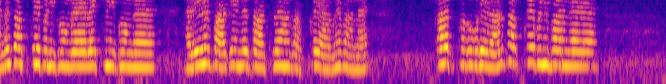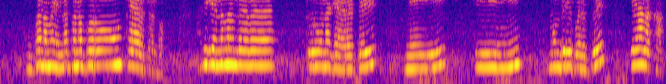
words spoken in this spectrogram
சேனலை சப்ஸ்கிரைப் பண்ணிக்கோங்க லைக் பண்ணிக்கோங்க. நிறைய பேர் பார்க்க எங்க ஷார்ட்ஸ் ஆனால் சப்ஸ்கிரைப் யாருமே பண்ணல. ஷார்ட்ஸ் பார்க்கக்கூடிய எல்லாரும் சப்ஸ்கிரைப் பண்ணி பாருங்க. இப்போ நம்ம என்ன பண்ண போகிறோம் கேரட் தான் அதுக்கு என்னெல்லாம் தேவை? துருவன கேரட்டு நெய் சீனி முந்திரி பருப்பு ஏலக்காய்.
